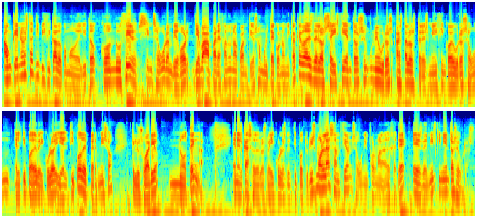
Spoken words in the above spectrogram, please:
Aunque no está tipificado como delito, conducir sin seguro en vigor lleva aparejado una cuantiosa multa económica que va desde los 601 euros hasta los 3.005 euros según el tipo de vehículo y el tipo de permiso que el usuario no tenga. En el caso de los vehículos de tipo turismo, la sanción, según informa la DGT, es de 1.500 euros.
